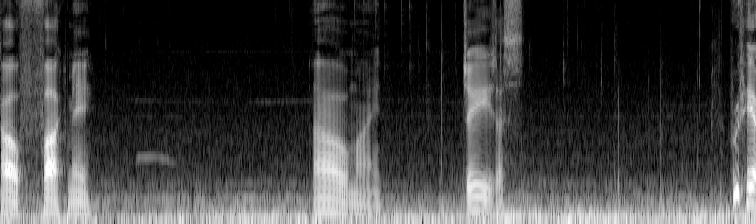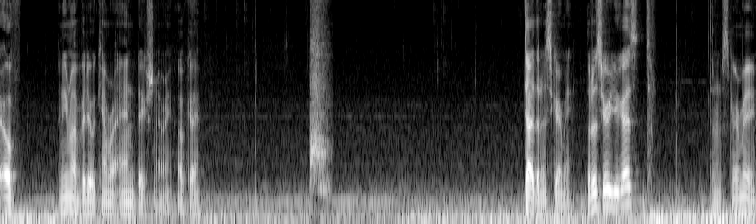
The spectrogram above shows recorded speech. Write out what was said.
Oh, fuck me. Oh my Jesus. Proof here of I need my video camera and dictionary. Okay. That didn't scare me. Did it scare you guys? didn't scare me.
